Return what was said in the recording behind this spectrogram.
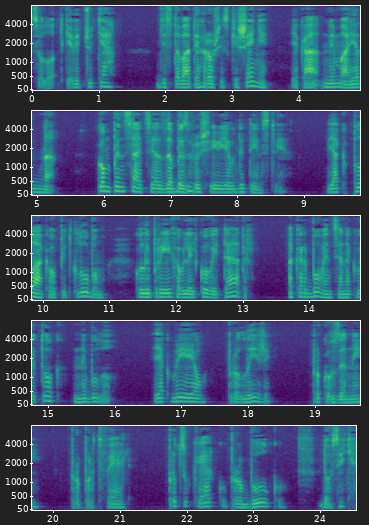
Солодке відчуття діставати гроші з кишені, яка не має дна. Компенсація за безгрошів'я в дитинстві. Як плакав під клубом, коли приїхав ляльковий театр, а карбованця на квиток не було. Як мріяв про лижі, про ковзани, про портфель, про цукерку, про булку. Досить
